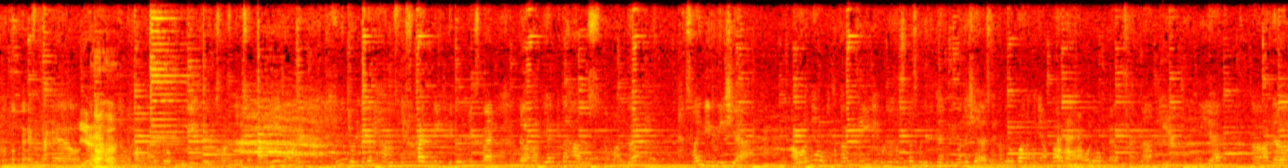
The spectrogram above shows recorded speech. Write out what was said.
untuk ke SKL Iya. Aha. memang ada job jadi dari salah satu dosen kami nawarin kayaknya prodi kita nih harus expand nih gitu expand dalam artian kita harus magang selain di Indonesia awalnya waktu itu kami di Universitas Pendidikan di Malaysia saya kami lupa namanya apa awalnya mau PPL di sana Iya. Adalah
